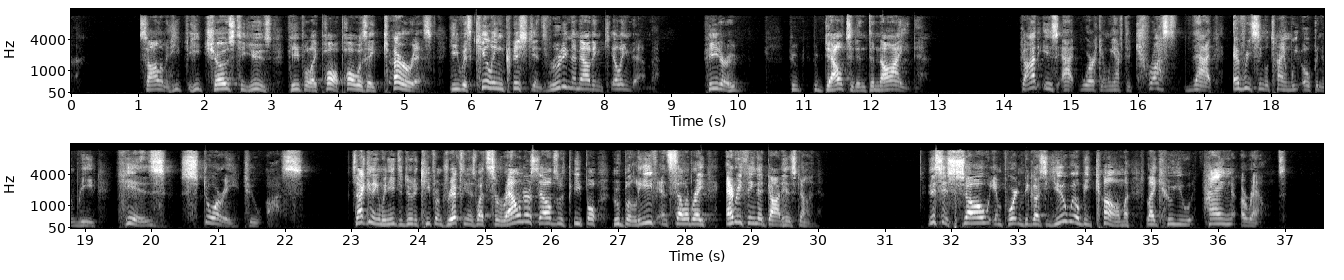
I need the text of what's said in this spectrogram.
Solomon, he, he chose to use people like Paul. Paul was a terrorist. He was killing Christians, rooting them out and killing them. Peter, who, who, who doubted and denied. God is at work, and we have to trust that every single time we open and read his story to us. Second thing we need to do to keep from drifting is what? Surround ourselves with people who believe and celebrate everything that God has done. This is so important because you will become like who you hang around.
